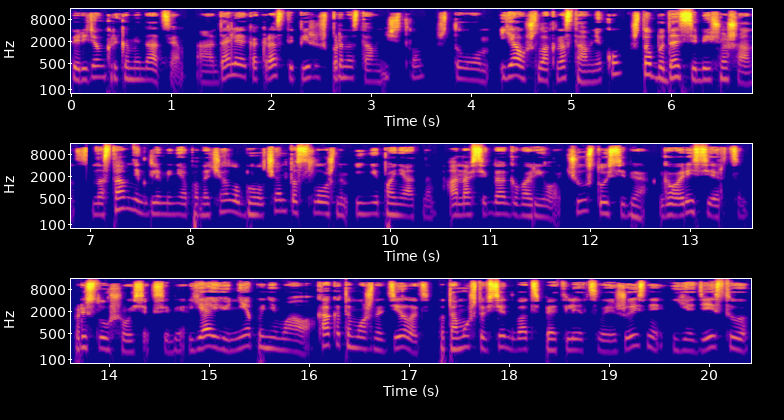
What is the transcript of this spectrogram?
перейдем к рекомендациям. А далее как раз ты пишешь про наставничество, что я ушла к наставнику, чтобы дать себе еще шанс. Наставник для меня поначалу был чем-то сложным и непонятным. Она всегда говорила, чувствуй себя, говори сердцем, прислушивайся к себе. Я ее не понимала. Как это можно делать? Потому что все 25 лет своей жизни я действую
